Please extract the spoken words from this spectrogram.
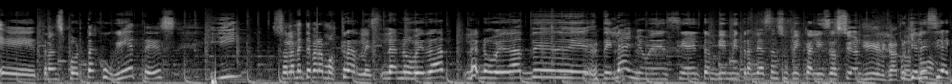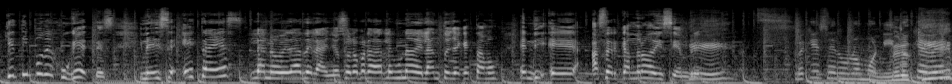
eh, transporta juguetes y solamente para mostrarles la novedad, la novedad de- de- del año, me decía él también mientras le hacen su fiscalización. gato Porque yo le decía, ¿qué tipo de juguetes? Y me dice, esta es la novedad del año, solo para darles un adelanto ya que estamos en eh, acercándonos a diciembre. ¿No hay que ser unos monitos ¿Pero que qué?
